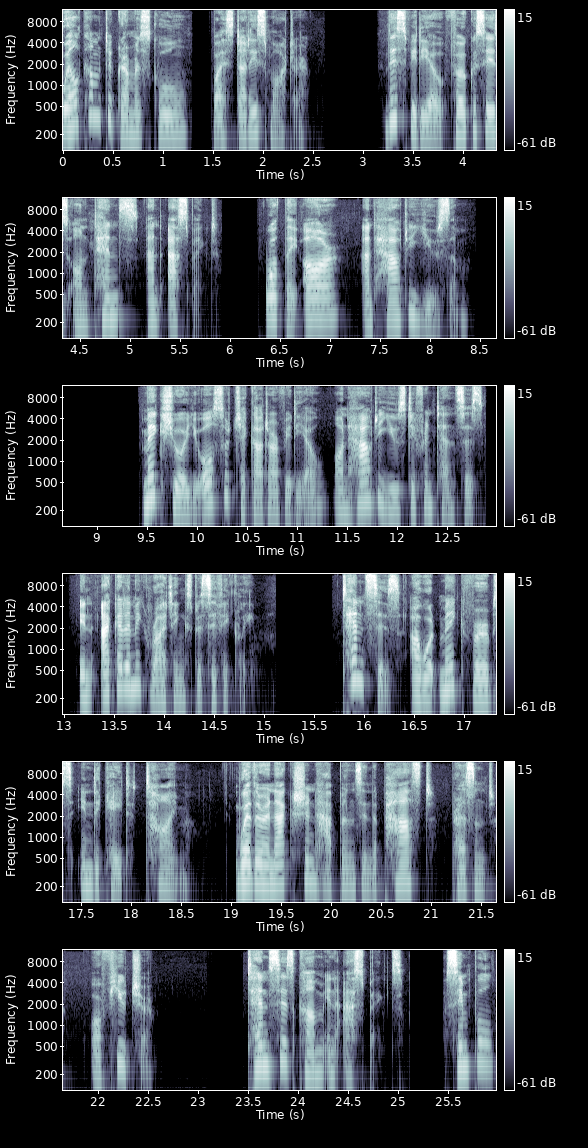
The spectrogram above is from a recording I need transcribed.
Welcome to Grammar School by Study Smarter. This video focuses on tense and aspect, what they are and how to use them. Make sure you also check out our video on how to use different tenses in academic writing specifically. Tenses are what make verbs indicate time, whether an action happens in the past, present, or future. Tenses come in aspects simple,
